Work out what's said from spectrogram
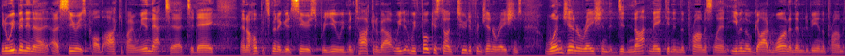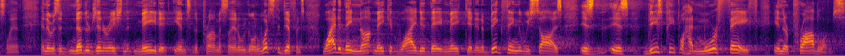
you know, we've been in a, a series called Occupying. We're in that t- today, and I hope it's been a good series for you. We've been talking about, we, we focused on two different generations. One generation that did not make it in the promised land, even though God wanted them to be in the promised land. And there was another generation that made it into the promised land. And we're going, what's the difference? Why did they not make it? Why did they make it? And a big thing that we saw is, is, is these people had more faith in their problems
